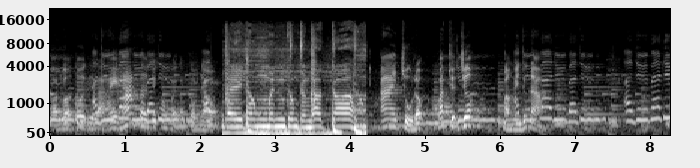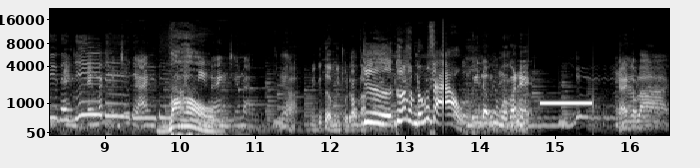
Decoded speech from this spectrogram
còn vợ tôi thì là hay hát thôi chứ không phải là cầu nhau đây thông minh không cần đa ca ai chủ động bắt chuyện trước bằng hình thức nào em em bắt chuyện trước với anh wow anh trên mạng thế à? Mình cứ tưởng mình chủ động là Chứ tôi nói không đúng sao? Bị động trong mối quan hệ. Hẹn gặp lại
